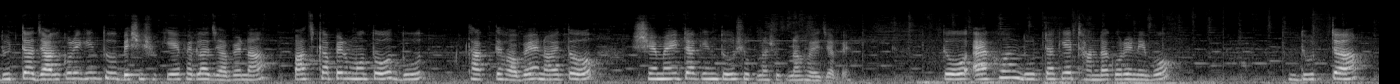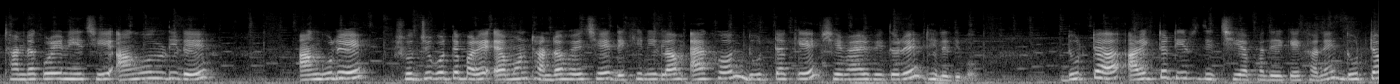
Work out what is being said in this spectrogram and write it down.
দুধটা জাল করে কিন্তু বেশি শুকিয়ে ফেলা যাবে না। পাঁচ কাপের মতো দুধ থাকতে হবে, নয়তো সেমাইটা কিন্তু শুকনো শুকনো হয়ে যাবে। তো এখন দুধটাকে ঠান্ডা করে নেব। দুধটা ঠান্ডা করে নিয়েছি। আঙুল দিলে আঙ্গুলে সহ্য করতে পারে, এমন ঠান্ডা হয়েছে দেখে নিলাম। এখন দুধটাকে সেমাইয়ের ভিতরে ঢেলে দিব। দুধটা আরেকটা টিপস দিচ্ছি আপনাদেরকে এখানে। দুধটা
